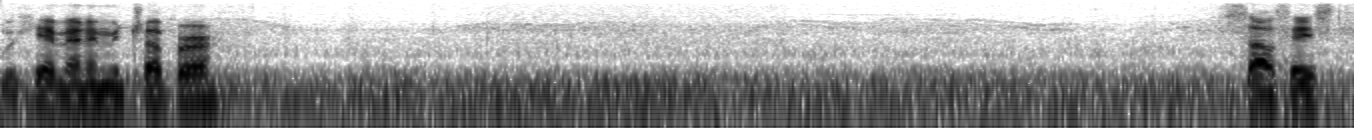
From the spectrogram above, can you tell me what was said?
We have enemy chopper. Southeast.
